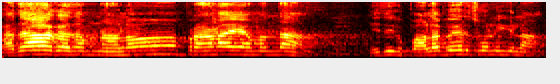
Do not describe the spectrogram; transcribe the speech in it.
கதாகதம்னாலும் பிராணாயாமம் தான் இதுக்கு பல பேர் சொல்லிக்கலாம்.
